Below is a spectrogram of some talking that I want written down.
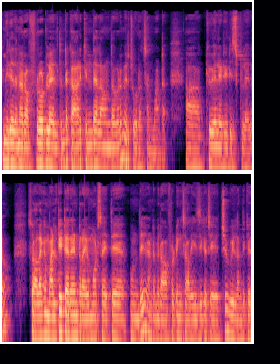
మీరు ఏదైనా రఫ్ రోడ్లో వెళ్తుంటే కార్ కింద ఎలా ఉందో కూడా మీరు చూడొచ్చు అనమాట ఆ క్యూఎల్ఈడి డిస్ప్లేలో సో అలాగే మల్టీ టెరైన్ డ్రైవ్ మోడ్స్ అయితే ఉంది. అంటే మీరు ఆఫ్ రోడింగ్ చాలా ఈజీగా చేయొచ్చు. వీళ్ళందుకే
